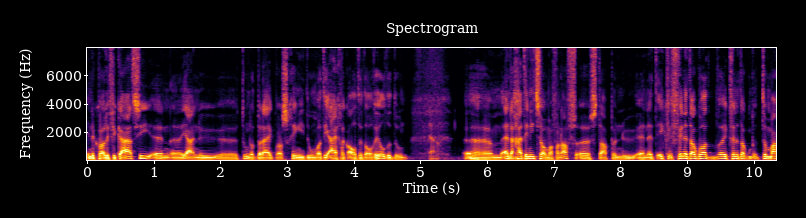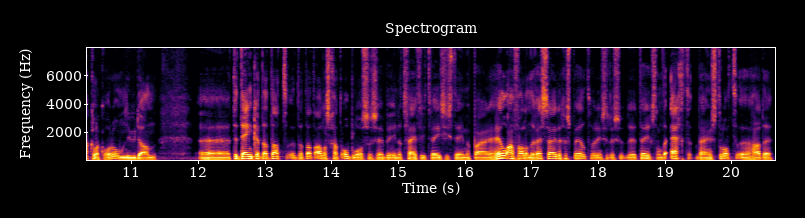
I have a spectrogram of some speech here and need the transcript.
in de kwalificatie. En ja, nu, toen dat bereikt was, ging hij doen wat hij eigenlijk altijd al wilde doen. Ehm, en daar gaat hij niet zomaar van afstappen nu. En het, ik, vind het ook wat, ik vind het ook te makkelijk hoor, om nu dan eh, te denken dat dat, dat dat alles gaat oplossen. Ze hebben in dat 5-3-2 systeem een paar heel aanvallende wedstrijden gespeeld. Waarin ze dus de tegenstander echt bij hun strot eh, hadden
